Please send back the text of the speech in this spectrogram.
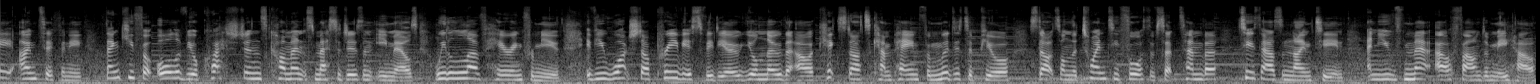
Hey, I'm Tiffany. Thank you for all of your questions, comments, messages and emails. We love hearing from you. If you watched our previous video, you'll know that our Kickstarter campaign for Mudita Pure starts on the 24th of September 2019 and you've met our founder Michał.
